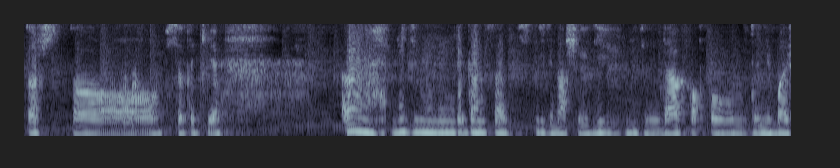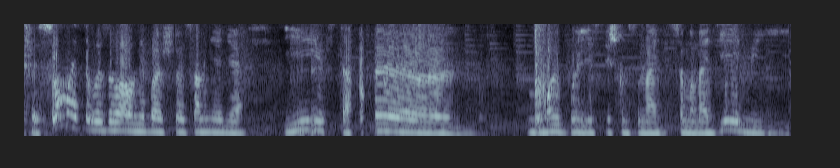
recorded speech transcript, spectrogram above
то, что все-таки видимо, не до конца объяснили наши идеи людям, да, по поводу небольшой суммы, это вызывало небольшое сомнение. И второе, мы были слишком самонадеянны и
